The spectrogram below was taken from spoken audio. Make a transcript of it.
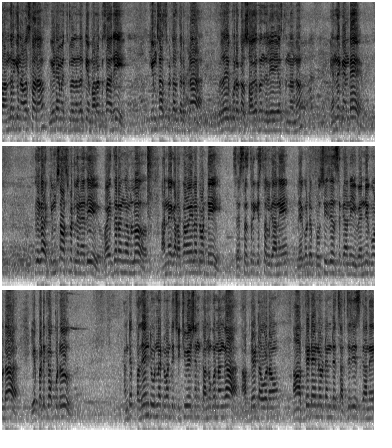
సో అందరికీ నమస్కారం. మీడియా మిత్రులందరికీ మరొకసారి కిమ్స్ హాస్పిటల్ తరఫున హృదయపూర్వక స్వాగతం తెలియజేస్తున్నాను. ఎందుకంటే ఇదిగా కిమ్స్ హాస్పిటల్ అనేది వైద్య రంగంలో అనేక రకమైనటువంటి శస్త్రచికిత్సలు కానీ లేకుంటే ప్రొసీజర్స్ కానీ ఇవన్నీ కూడా ఎప్పటికప్పుడు అంటే ప్రజెంట్ ఉన్నటువంటి సిచ్యువేషన్కి అనుగుణంగా అప్డేట్ అవ్వడం ఆ అప్డేట్ అయినటువంటి సర్జరీస్ కానీ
